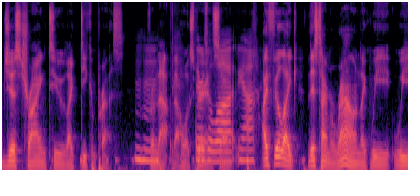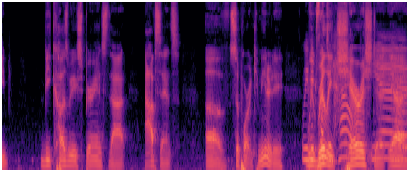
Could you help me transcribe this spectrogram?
just trying to like decompress from that that whole experience Mm-hmm. There's a So lot, yeah. i feel like this time around like we we because we experienced that absence of support and community We've we really help. cherished it yeah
